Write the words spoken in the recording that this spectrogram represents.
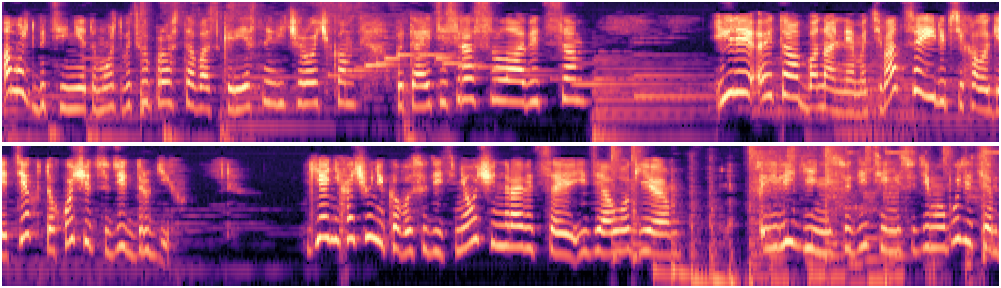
А может быть и нет, а может быть вы просто воскресным вечерочком пытаетесь расслабиться. Или это банальная мотивация, или психология тех, кто хочет судить других. Я не хочу никого судить. Мне очень нравится идеология религии не судите и не судимы будете,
